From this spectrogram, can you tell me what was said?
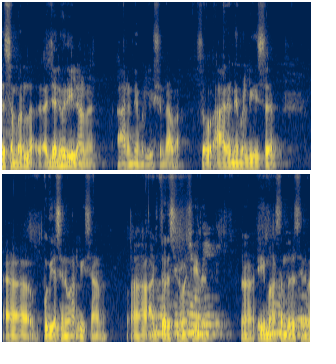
ഡിസംബറിൽ ജനുവരിയിലാണ് ആരണ്യം റിലീസ് ഉണ്ടാവുക സോ ആരണ്യം റിലീസ് പുതിയ സിനിമ റിലീസാണ് അടുത്തൊരു സിനിമ ചെയ്യുന്നുണ്ട് ഈ മാസം ഒരു സിനിമ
